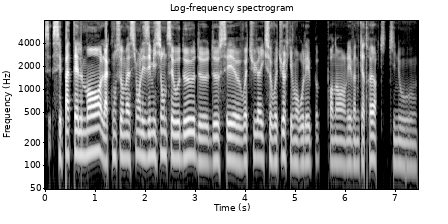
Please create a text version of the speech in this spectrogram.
c'est pas tellement la consommation, les émissions de CO2 de, de, ces euh, voitures, X voitures qui vont rouler pendant les 24 heures qui, nous,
